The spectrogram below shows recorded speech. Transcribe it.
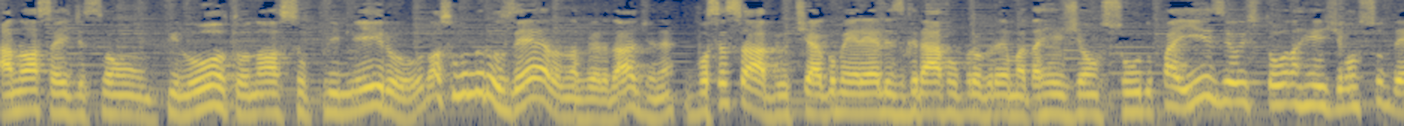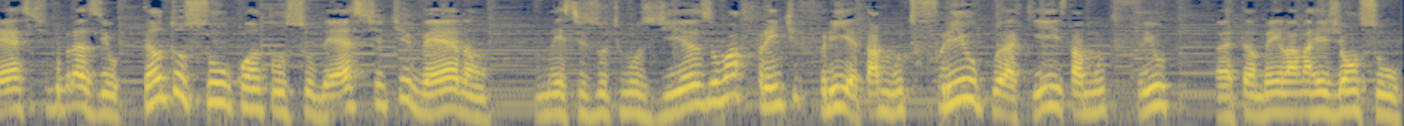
a nossa edição piloto, o nosso primeiro, o nosso número zero, na verdade, né? Você sabe, o Thiago Meirelles grava o programa da região sul do país e eu estou na região sudeste do Brasil. Tanto o sul quanto o sudeste tiveram nesses últimos dias uma frente fria. Tá muito frio por aqui, está muito frio é, também lá na região sul.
